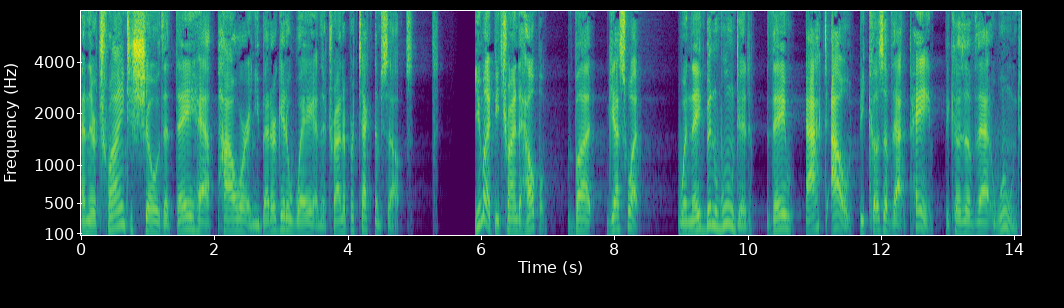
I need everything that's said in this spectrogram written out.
and they're trying to show that they have power and you better get away and they're trying to protect themselves. You might be trying to help them, but guess what? When they've been wounded, they act out because of that pain, because of that wound.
